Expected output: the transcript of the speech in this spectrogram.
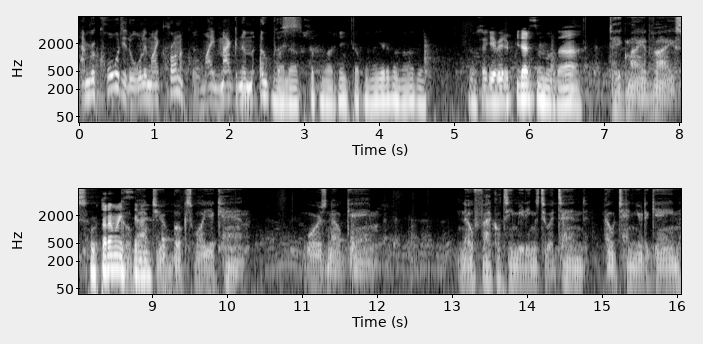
and record it all in my chronicle, my magnum Hala opus. fırsatın varken kitaplarına geri dön abi. Yoksa geberip gidersin burada ha. Take my advice. Go back to your books while you can. War's no game. No faculty meetings to attend, no tenure to gain,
